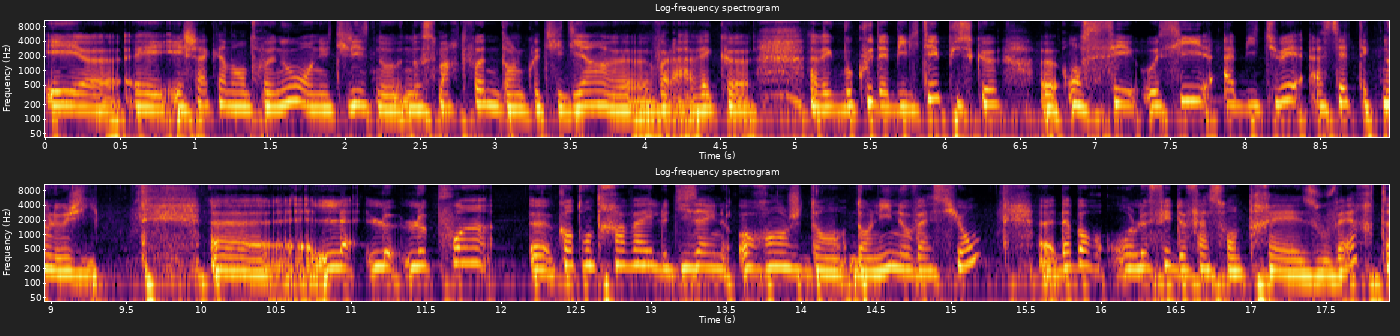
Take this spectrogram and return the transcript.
Et, et, et chacun d'entre nous, on utilise nos, nos smartphones dans le quotidien, voilà, avec avec beaucoup d'habileté, puisque on s'est aussi habitué à cette technologie. Euh, le, point euh, quand on travaille le design orange dans, dans l'innovation, Euh, D'abord, on le fait de façon très ouverte.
